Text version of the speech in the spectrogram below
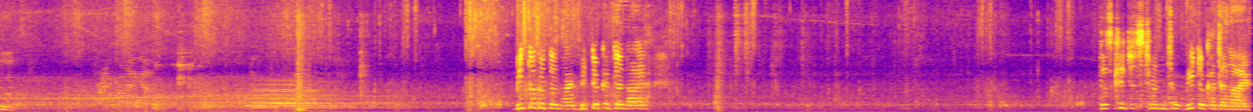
Mm. Bitte bitte nein, bitte bitte nein. This kid just turned into a Vito Katanai.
